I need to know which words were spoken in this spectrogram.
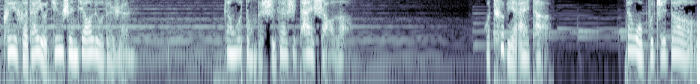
可以和他有精神交流的人，但我懂得实在是太少了。我特别爱他，但我不知道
